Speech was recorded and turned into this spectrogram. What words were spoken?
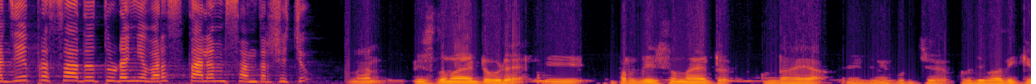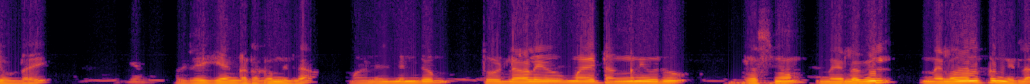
Ajay Prasad തുടങ്ങിയവർ സ്ഥലം സന്ദർശിച്ചു. ഞാൻ വിശദമായിട്ട് ഇവിടെ ഈ പ്രതീക്ഷിതമായിട്ട് ഉണ്ടായ ഇതിനെ കുറിച്ച് പ്രതിപാദിക്കുകയുണ്ടായി. അതിലേക്ക് ഞാൻ കടക്കുന്നില്ല. മാനേജ്മെന്റും തൊഴിലാളികളുമായിട്ട് അങ്ങനെ ഒരു പ്രശ്നം നിലവിൽ നിലനിൽക്കുന്നില്ല.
